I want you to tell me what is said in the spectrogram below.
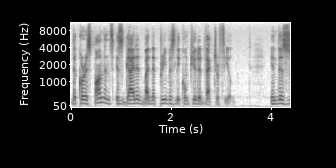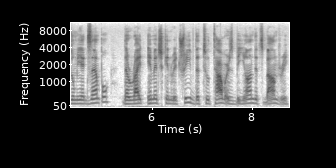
The correspondence is guided by the previously computed vector field. In this zooming example, the right image can retrieve the two towers beyond its boundary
